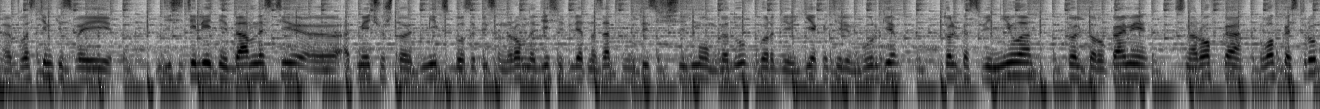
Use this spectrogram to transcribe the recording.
э, пластинки своей десятилетней давности. Отмечу, что микс был записан ровно 10 лет назад, в 2007 году в городе Екатеринбурге только свинила, только руками, сноровка, ловкость рук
